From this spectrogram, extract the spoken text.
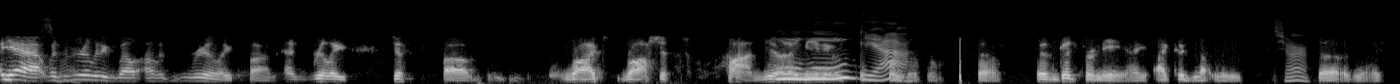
yeah, it was Smart. really well. It was really fun and really just uh, raw, raucous fun. You know what I mean? It was Mhm, yeah. wonderful. So it was good for me. I I couldn't let loose. sure. So it was nice.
